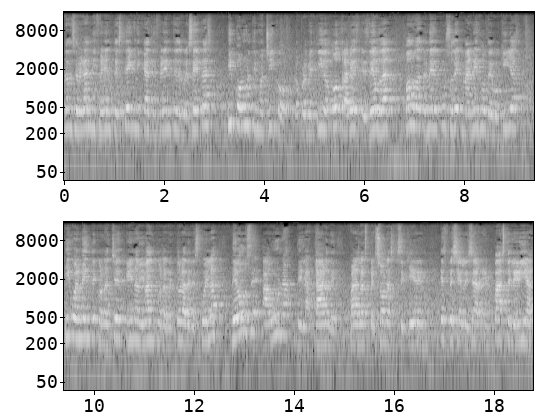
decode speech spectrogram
Donde se verán diferentes técnicas, diferentes recetas y por último, chicos, lo prometido otra vez es deuda. Vamos a tener el curso de manejo de boquillas, igualmente con la chef Ena Vivanco, la rectora de la escuela, de 11 a 1 de la tarde. Para las personas que se quieren especializar en pastelería,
